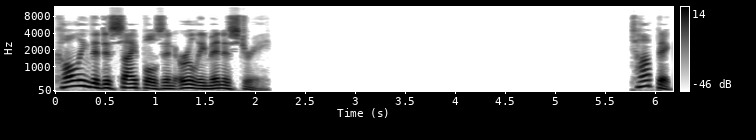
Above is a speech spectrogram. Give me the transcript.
Calling the disciples and early ministry Topic.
